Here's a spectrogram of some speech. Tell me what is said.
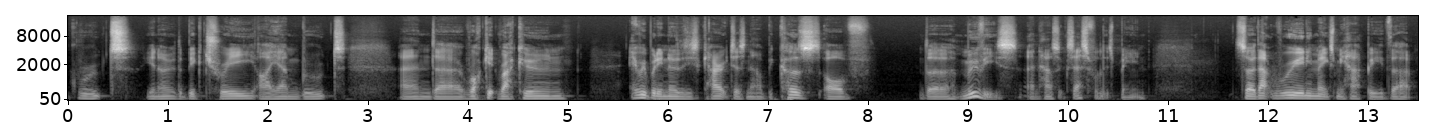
Groot, you know, the big tree, I am Groot, and uh, Rocket Raccoon. Everybody knows these characters now because of the movies and how successful it's been. So that really makes me happy that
